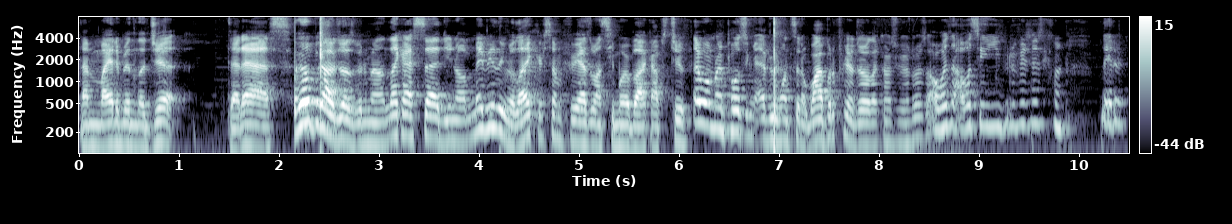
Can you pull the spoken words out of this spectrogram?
That might have been legit. Dead ass. I hope you guys enjoyed this video, man. Like I said, you know, maybe leave a like or something if you guys want to see more Black Ops 2. I won't mind posting every once in a while, but if you guys enjoy, like, comment, always, I will see you in the next later.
